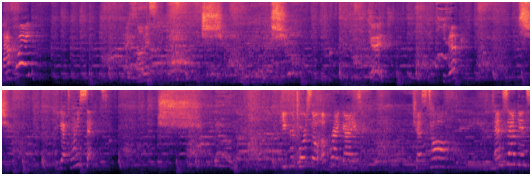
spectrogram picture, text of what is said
Halfway. Nice, Thomas. Good. Keep it up. You got 20 seconds. Keep your torso upright, guys. Chest tall. 10 seconds.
